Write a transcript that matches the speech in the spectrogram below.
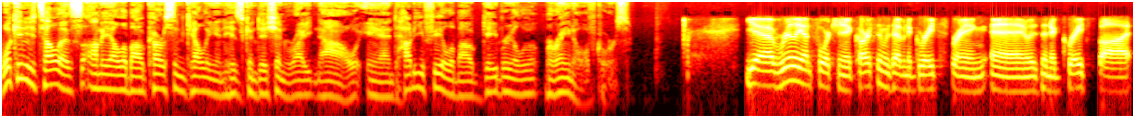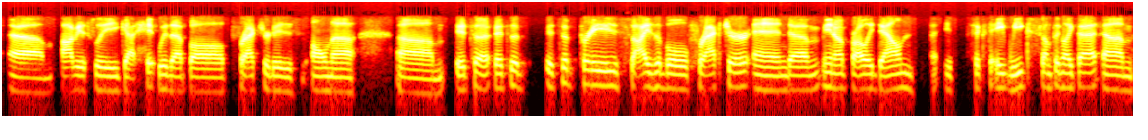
What can you tell us, Amiel, about Carson Kelly and his condition right now? And how do you feel about Gabriel Moreno, of course? Yeah, really unfortunate. Carson was having a great spring and was in a great spot. Um, obviously, got hit with that ball, fractured his ulna. Um, it's a it's a it's a pretty sizable fracture, and um, you know probably down six to eight weeks, something like that. Um,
